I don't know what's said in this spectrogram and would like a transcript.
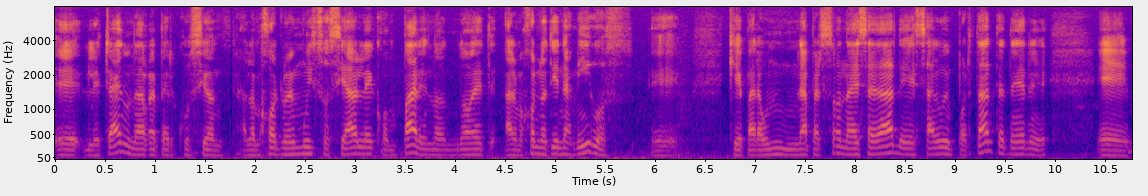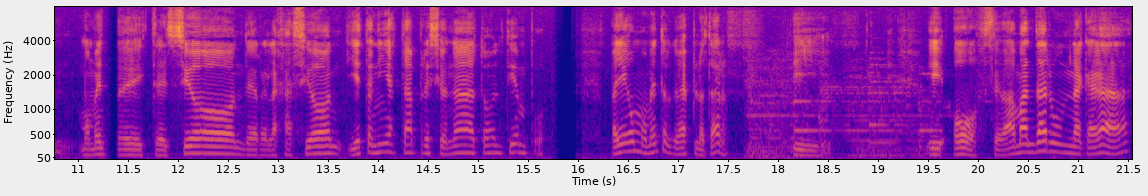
eh, le traen una repercusión. A lo mejor no es muy sociable, comparen, no, no a lo mejor no tiene amigos, eh, que para una persona de esa edad es algo importante tener momentos de distracción, de relajación, y esta niña está presionada todo el tiempo. Va a llegar un momento que va a explotar. Y, y o se va a mandar una cagada,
